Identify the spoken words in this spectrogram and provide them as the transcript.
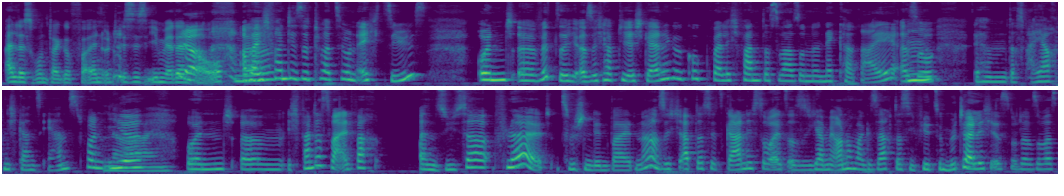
alles runtergefallen und ist es ihm ja dann ja, auch. Ne? Aber ich fand die Situation echt süß. Und äh, witzig, also ich habe die echt gerne geguckt, weil ich fand, das war so eine Neckerei. Also mhm. ähm, das war ja auch nicht ganz ernst von ihr. Nein. Und ähm, ich fand, das war einfach ein süßer Flirt zwischen den beiden. Ne? Also ich habe das jetzt gar nicht so als, also sie haben ja auch nochmal gesagt, dass sie viel zu mütterlich ist oder sowas,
